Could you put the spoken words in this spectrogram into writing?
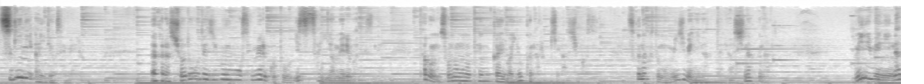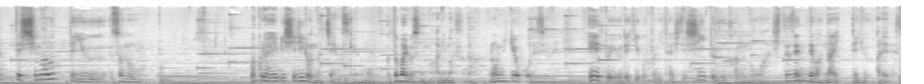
次に相手を責める。だから初動で自分を責めることを一切やめればですね多分その後の展開は良くなる気がします。少なくとも惨めになったりはしなくなる。惨めになってしまうっていうその、まあ、これは ABC 理論になっちゃいますけれどもグッドバイブスにもありますが論理療法ですよね。A という出来事に対して C という反応は必然ではないっていうあれです。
